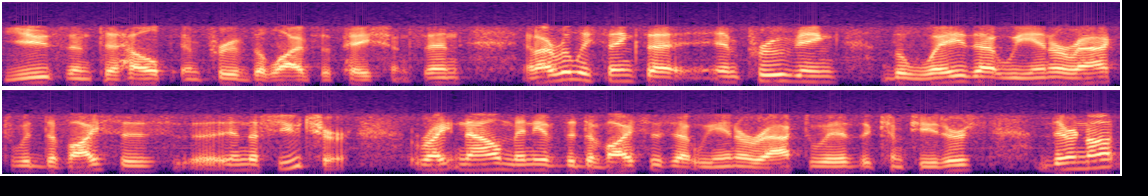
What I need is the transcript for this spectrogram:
use them to help improve the lives of patients. And, and I really think that improving the way that we interact with devices uh, in the future. Right now, many of the devices that we interact with, the computers, they're not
